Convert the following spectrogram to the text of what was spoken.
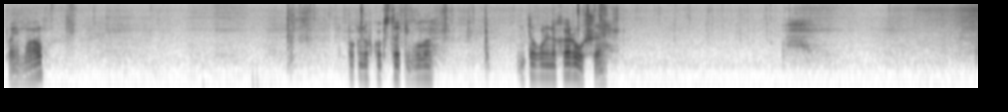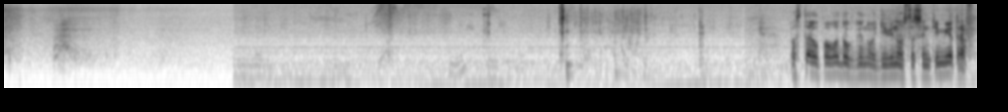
Поймал. Поклевка, кстати, была довольно хорошая. Поставил поводок длиной 90 сантиметров.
